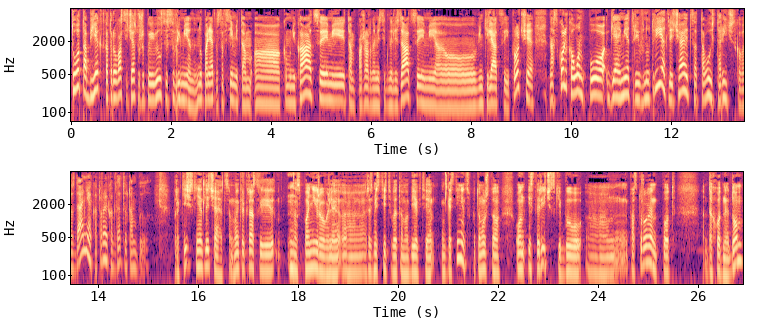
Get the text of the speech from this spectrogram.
тот объект, который у вас сейчас уже появился современный, ну, понятно, со всеми там э, коммуникациями, там, пожарными сигнализациями, э, вентиляцией и прочее, насколько он по геометрии внутри отличается от того исторического здания, которое когда-то там было? Практически не отличается. Мы как раз и спланировали э, разместить в этом объекте гостиницу, потому что он исторически был построен под доходный дом,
